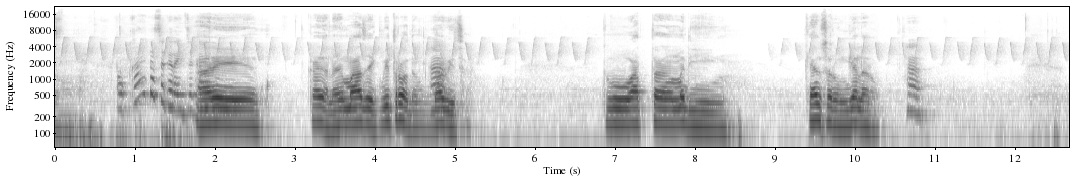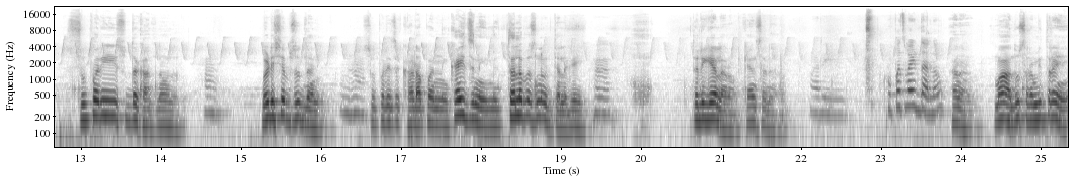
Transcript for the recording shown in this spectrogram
अहो काय कसं करायचं काय? अरे काय झालं? माझा एक मित्र होता दहावीचा. तो आत्ता मधी कॅन्सर होऊन गेला. राव हां. सुपारी सुद्धा खात नव्हतं. हां. बडीशेप सुद्धा नाही. सुपारीचा खडा पण नाही काहीच नाही. म्हणजे तलपच नव्हती त्याला काही. तरी गेला राव कॅन्सर झाला. अरे खूपच वाईट झालं हो. हा ना. मा दुसरा मित्र आहे.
